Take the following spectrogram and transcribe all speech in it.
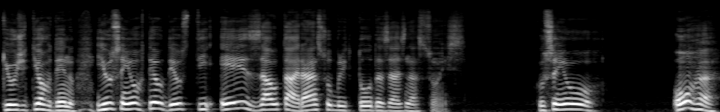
que hoje te ordeno, e o Senhor teu Deus te exaltará sobre todas as nações. O Senhor honra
